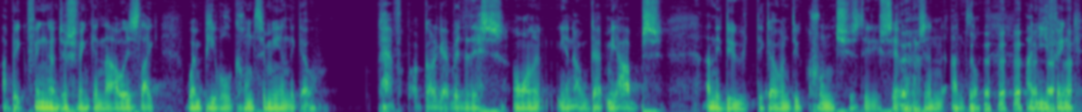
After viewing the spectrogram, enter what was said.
A big thing I'm just thinking now is like when people come to me and they go, I've got to get rid of this. I want to, you know, get me abs. And they do, they go and do crunches, they do sit ups and, and stuff. And you think,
